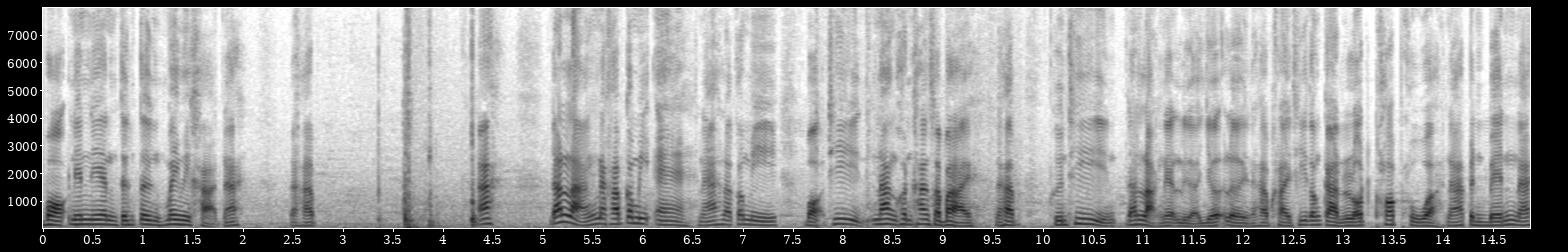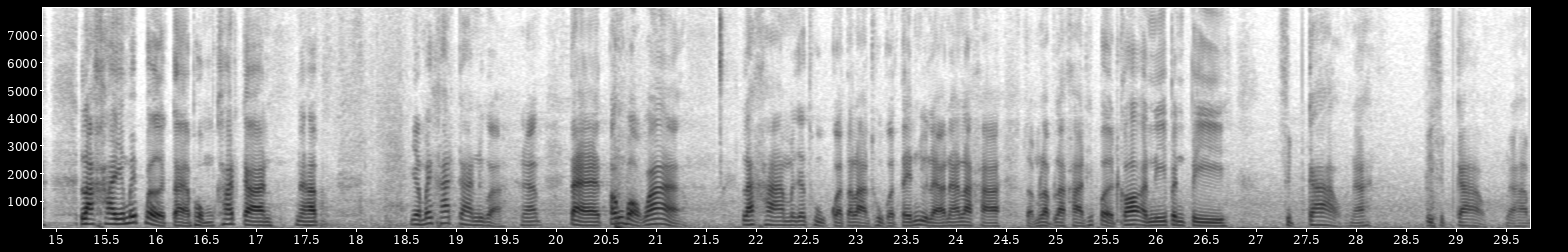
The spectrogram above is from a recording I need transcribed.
เบาะเนียนๆตึงๆ ไม่มีขาดนะนะครับอะด้านหลังนะครับก็มีแอร์นะแล้วก็มีเบาะที่นั่งค่อนข้างสบายนะครับ พื้นที่ด้านหลังเนี่ยเหลือเยอะเลยนะครับ ใครที่ต้องการรถครอบครัวนะเป็นเบนซ์นะราคายังไม่เปิดแต่ผมคาดการณ์นะครับ ยังไม่คาดการดีกว่านะครับ แต่ต้องบอกว่าราคามันจะถูกกว่าตลาดถูกกว่าเต็นท์อยู่แล้วนะ ราคาสำหรับราคาที่เปิดก็อันนี้เป็นปี 19 นะ ปี 19 นะครับ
